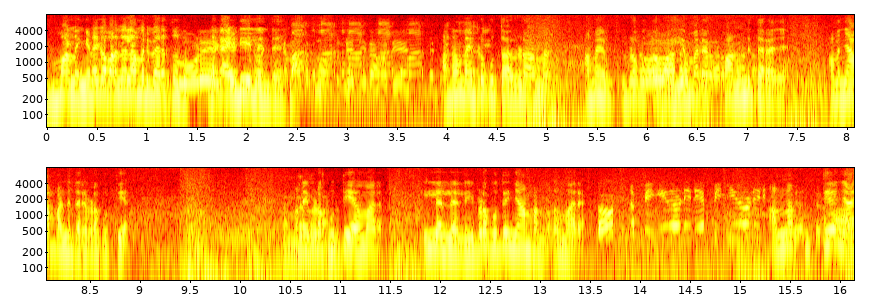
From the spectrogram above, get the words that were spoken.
ചുമ്മാ ഇങ്ങനെയൊക്കെ പറഞ്ഞാൽ അവർ വരത്തുള്ളൂ. ഇതൊക്കെ ഐഡിയ അല്ലേ എന്റെ അണ്ണ അണ്ണ ഇവിടെ കുത്താ. ഇവിടെ അണ്ണ അണ്ണ ഇവിടെ കുത്താ. പയ്യന്മാരെ പണ്ണി തരാ ഞാൻ. അണ്ണ ഞാൻ പണ്ണി തരാം. ഇവിടെ കുത്തിയ. അണ്ണ ഇവിടെ കുത്തിയ അവന്മാരെ ഇല്ല ഇല്ല ഇല്ല. ഇവിടെ കുത്തിയ ഞാൻ പണ്ണമാരെ അണ്ണ കുത്തിയ ഞാൻ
